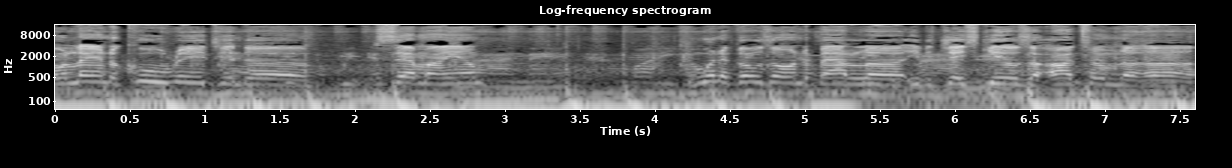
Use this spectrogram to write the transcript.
Orlando Coolridge and uh, Sam I Am. The winner goes on to battle uh, either J Skills or Artem to uh,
